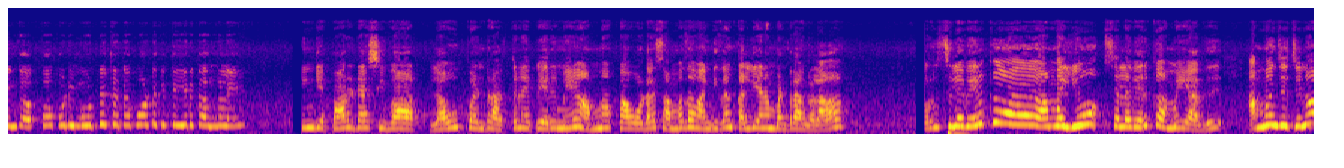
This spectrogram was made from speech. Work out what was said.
எங்க அப்பா பொடி மூட்டை கட்ட போட்டுக்கிட்டு இருக்காங்களே. இங்க பாருடா சிவா லவ் பண்ற அத்தனை பேருமே அம்மா அப்பாவோட சம்மதம் வாங்கி தான் கல்யாணம் பண்றாங்களா? ஒரு சில பேருக்கு அமையும் சில பேருக்கு அமையாது அமைஞ்சிச்சுன்னா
